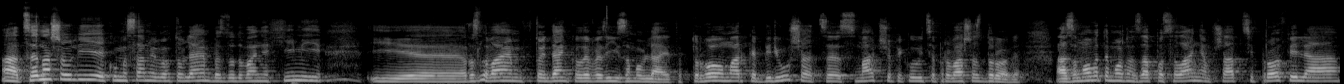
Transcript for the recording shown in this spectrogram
А, це наша олія, яку ми самі виготовляємо без додавання хімії і е, розливаємо в той день, коли ви її замовляєте. Торгова марка Бірюша це смак, що піклується про ваше здоров'я. А замовити можна за посиланням в шапці профіля.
